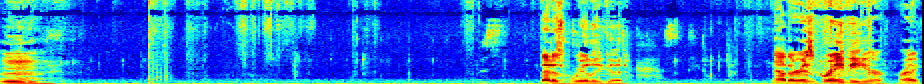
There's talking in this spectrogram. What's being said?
Mmm. That is really good. Now there is gravy here, right?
